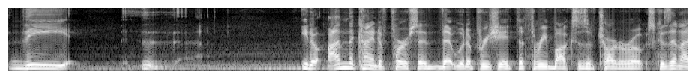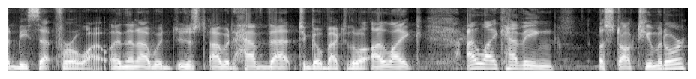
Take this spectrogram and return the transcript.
the. You know, I'm the kind of person that would appreciate the three boxes of Charter Oaks because then I'd be set for a while, and then I would just I would have that to go back to the well. I like, I like having a stocked humidor.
